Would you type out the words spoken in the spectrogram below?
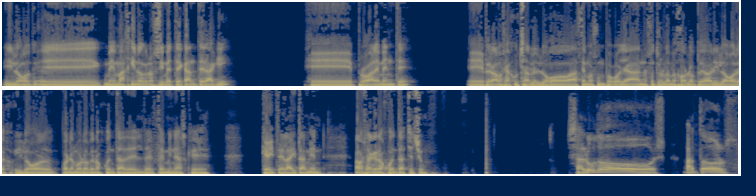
Y luego eh, me imagino que no sé si mete cantera aquí. Eh, probablemente. pero vamos a escucharlo y luego hacemos un poco ya nosotros lo mejor, lo peor y luego, y luego ponemos lo que nos cuenta del, del Feminas que, que también. Vamos a qué nos cuenta Chechu. Saludos a todos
